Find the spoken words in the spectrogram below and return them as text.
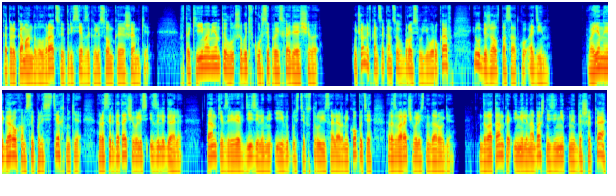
который командовал в рацию, присев за колесом КШМки. В такие моменты лучше быть в курсе происходящего. Ученый в конце концов бросил его рукав и убежал в посадку один. Военные горохом сыпались с техники, рассредотачивались и залегали. Танки, взревев дизелями и выпустив струи солярной копоти, разворачивались на дороге. Два танка имели на башне зенитные ДШК,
